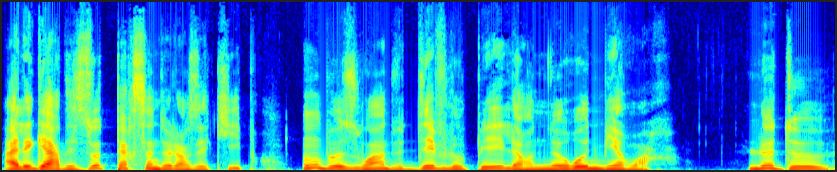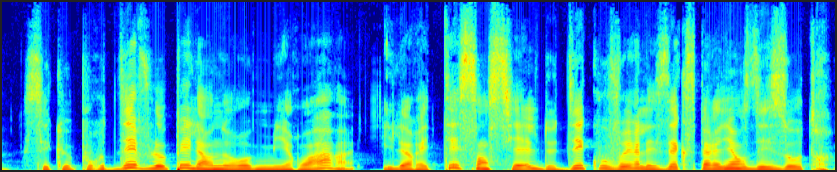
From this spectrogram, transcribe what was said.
à l'égard des autres personnes de leurs équipes, ont besoin de développer leurs neurones miroirs. Le 2, c'est que pour développer leur neurone miroir, il leur est essentiel de découvrir les expériences des autres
